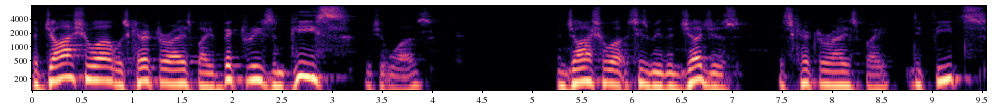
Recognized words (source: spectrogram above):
If Joshua was characterized by victories and peace, which it was, then Joshua, excuse me, the Judges is characterized by defeats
